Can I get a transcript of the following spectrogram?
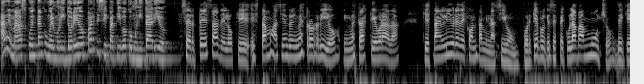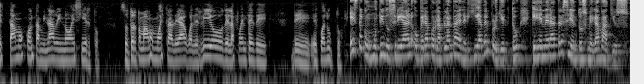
Además, cuentan con el monitoreo participativo comunitario. Certeza de lo que estamos haciendo en nuestros ríos, en nuestras quebradas, que están libres de contaminación. ¿Por qué? Porque se especulaba mucho de que estamos contaminados y no es cierto. Nosotros tomamos muestras de agua de río, de las fuentes de, de Ecuaducto. Este conjunto industrial opera por la planta de energía del proyecto que genera 300 megavatios.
